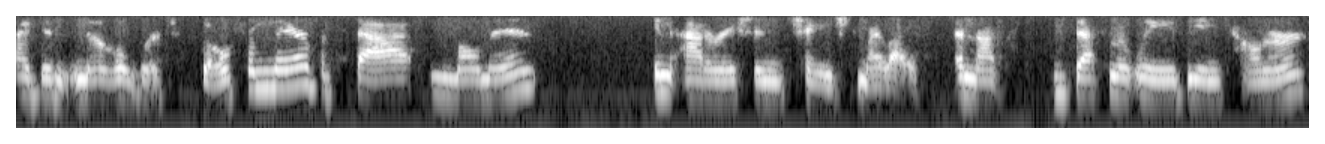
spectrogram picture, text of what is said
I didn't know where to go from there, but that moment in adoration changed my life. And that's definitely the encounter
